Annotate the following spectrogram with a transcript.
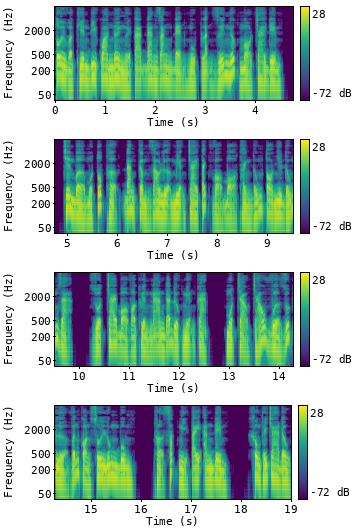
Tôi và Thiên đi qua nơi người ta đang răng đèn ngụp lặn dưới nước mò chai đêm. Trên bờ một tốp thợ đang cầm dao lựa miệng chai tách vỏ bỏ thành đống to như đống dạ. Ruột chai bỏ vào thuyền nan đã được miệng cạp. Một chảo cháo vừa rút lửa vẫn còn sôi lung bung. Thợ sắp nghỉ tay ăn đêm. Không thấy cha đâu.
